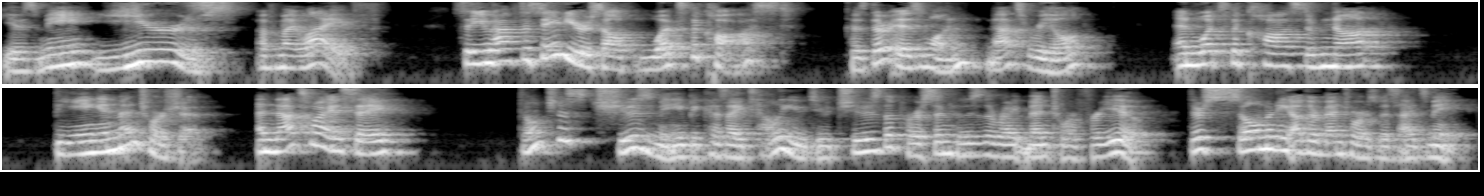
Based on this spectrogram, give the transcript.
gives me years of my life. So you have to say to yourself, what's the cost? Because there is one, that's real. And what's the cost of not being in mentorship? And that's why I say, don't just choose me because I tell you to. Choose the person who's the right mentor for you. There's so many other mentors besides me.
